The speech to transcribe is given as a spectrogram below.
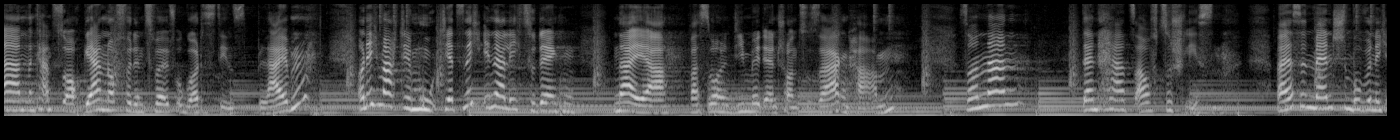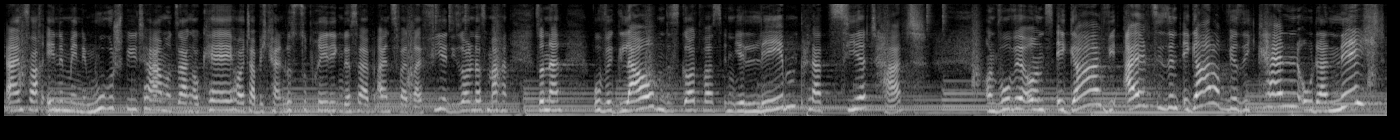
ähm, dann kannst du auch gern noch für den 12 Uhr Gottesdienst bleiben. Und ich mache dir Mut, jetzt nicht innerlich zu denken, naja, was sollen die mir denn schon zu sagen haben, sondern dein Herz aufzuschließen. Weil es sind Menschen, wo wir nicht einfach Ene Mene Mu gespielt haben und sagen, okay, heute habe ich keine Lust zu predigen, deshalb 1, 2, 3, 4, die sollen das machen, sondern wo wir glauben, dass Gott was in ihr Leben platziert hat und wo wir uns, egal wie alt sie sind, egal ob wir sie kennen oder nicht,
